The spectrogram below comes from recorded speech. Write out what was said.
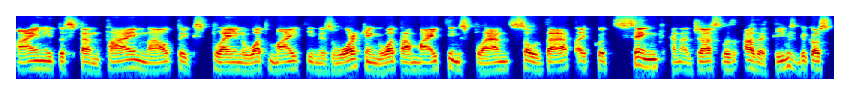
I need to spend time now to explain what my team is working, what are my team's plans, so that I could sync and adjust with other teams because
